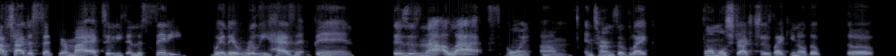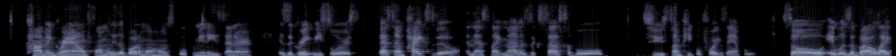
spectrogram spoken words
I've tried to center my activities in the city where there really hasn't been there's just not a lot going um in terms of like formal structures like you know the the common ground formerly the baltimore homeschool community center is a great resource. That's in Pikesville, and that's like not as accessible to some people, for example. So it was about like,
